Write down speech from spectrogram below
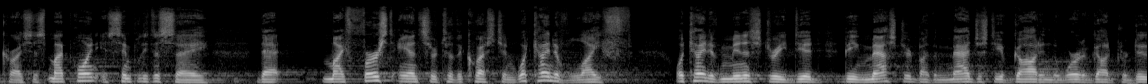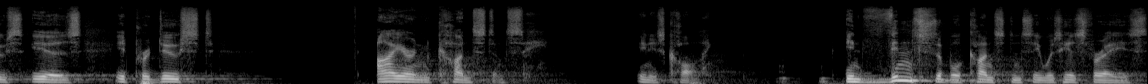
crisis? My point is simply to say that my first answer to the question, what kind of life, what kind of ministry did being mastered by the majesty of God in the Word of God produce, is it produced iron constancy in his calling. Invincible constancy was his phrase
